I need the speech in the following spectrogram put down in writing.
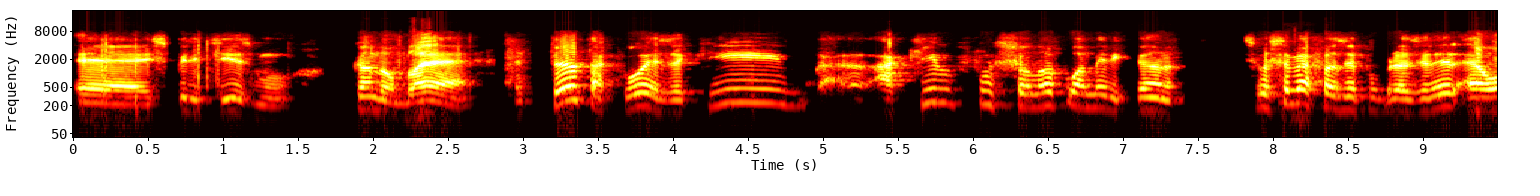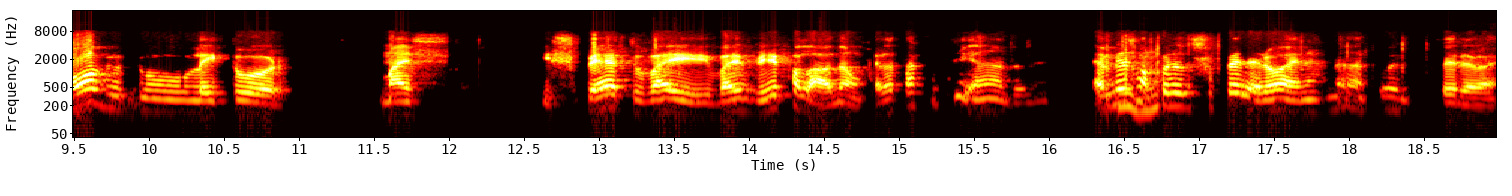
é, espiritismo, candomblé, é tanta coisa que aquilo funcionou para o americano. Se você vai fazer para o brasileiro, é óbvio que o leitor mais esperto vai, vai ver e falar, não, o cara está copiando, né? É a mesma uhum. coisa do super-herói, né? A mesma coisa do super-herói.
